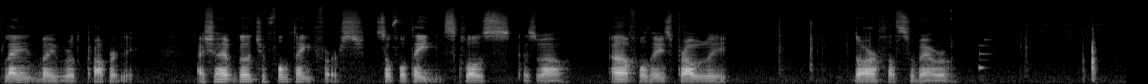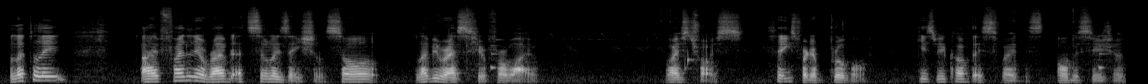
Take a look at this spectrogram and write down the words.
plan my route properly. I should have gone to Fontaine first, so Fontaine is close as well. Ah, Fontaine is probably north of Sumeru. Luckily, I finally arrived at civilization, so let me rest here for a while. Wise choice. Thanks for the approval. Gives me confidence in decision.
